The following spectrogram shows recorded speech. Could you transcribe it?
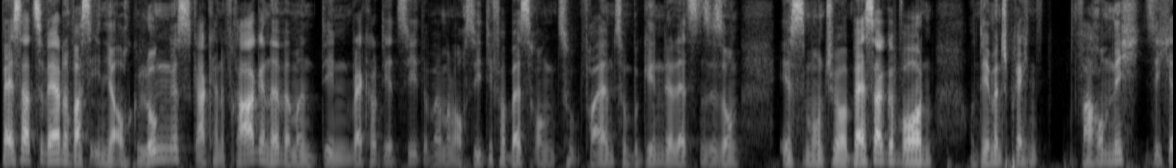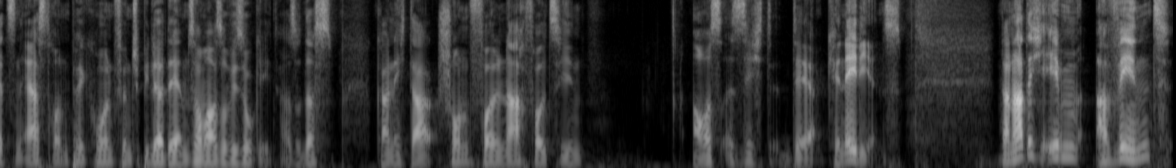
besser zu werden, was ihnen ja auch gelungen ist, gar keine Frage, ne? wenn man den Rekord jetzt sieht und wenn man auch sieht, die Verbesserungen zu, vor allem zum Beginn der letzten Saison, ist Montreal besser geworden und dementsprechend, warum nicht sich jetzt einen Erstrunden-Pick holen für einen Spieler, der im Sommer sowieso geht. Also das kann ich da schon voll nachvollziehen aus Sicht der Canadiens. Dann hatte ich eben erwähnt,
